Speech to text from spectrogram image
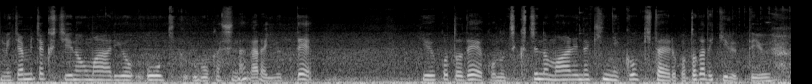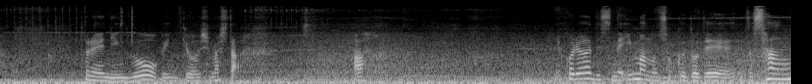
めちゃめちゃ口の周りを大きく動かしながら言っていうことでこの口の周りの筋肉を鍛えることができるっていう トレーニングを勉強しました。あでこれはですね今の速度で3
